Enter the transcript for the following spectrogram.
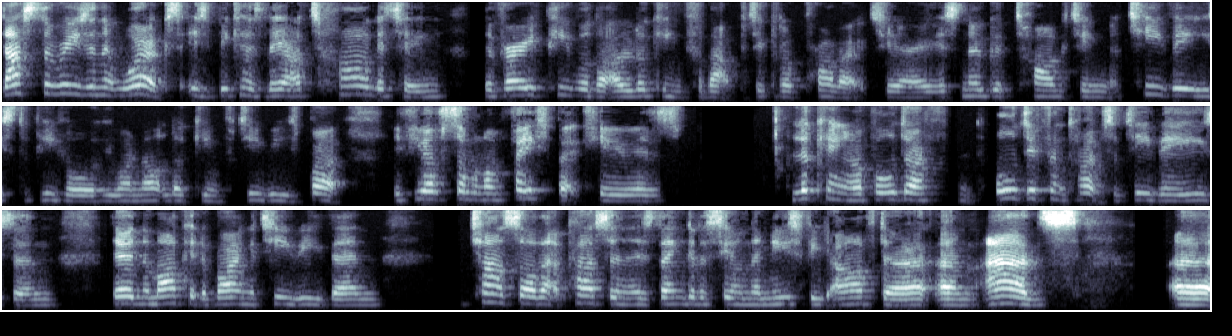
that's the reason it works is because they are targeting the very people that are looking for that particular product. You know, it's no good targeting TVs to people who are not looking for TVs. But if you have someone on Facebook who is looking up all, dif- all different types of TVs and they're in the market of buying a TV, then chances are that person is then going to see on the newsfeed after um, ads uh,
